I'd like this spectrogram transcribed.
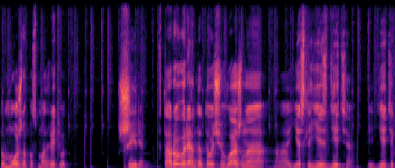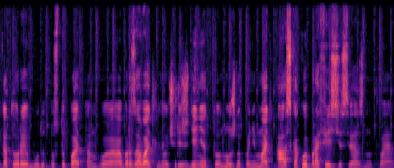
то можно посмотреть вот шире. Второй вариант, это очень важно, а, если есть дети, и дети, которые будут поступать там в образовательные учреждения, то нужно понимать, а с какой профессией связан твоя,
